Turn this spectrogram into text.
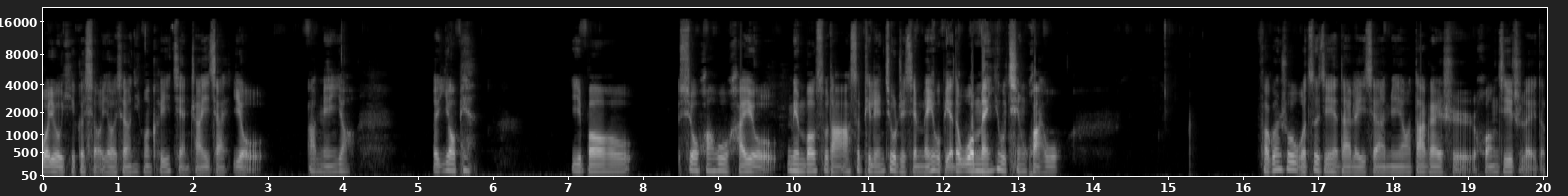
我有一个小药箱，你们可以检查一下，有安眠药，呃，药片，一包。”溴化物还有面包苏打、阿司匹林，就这些，没有别的。我没有氰化物。法官说：“我自己也带了一些安眠药，大概是黄芪之类的。”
